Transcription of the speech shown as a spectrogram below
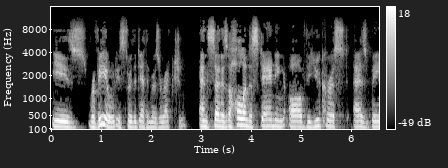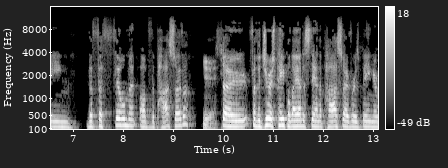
is revealed is through the death and resurrection. And so there's a whole understanding of the Eucharist as being the fulfillment of the Passover. Yeah. So for the Jewish people, they understand the Passover as being a,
